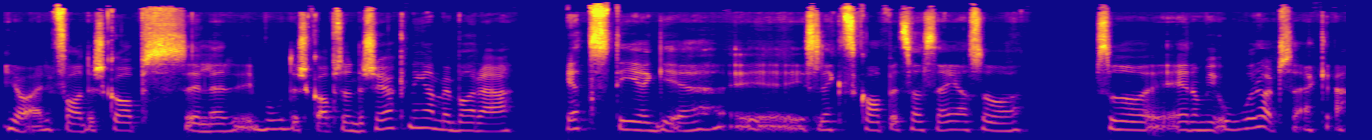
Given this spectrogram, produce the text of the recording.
Ja, är det faderskaps eller moderskapsundersökningar med bara ett steg i släktskapet så att säga, så, så är de ju oerhört säkra.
